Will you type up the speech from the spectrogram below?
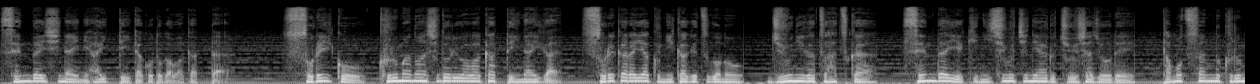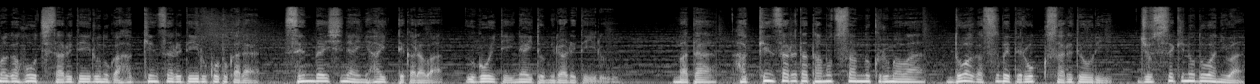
仙台市内に入っていたことが分かった。それ以降、車の足取りは分かっていないが、それから約2ヶ月後の12月20日、仙台駅西口にある駐車場で、保さんの車が放置されているのが発見されていることから、仙台市内に入ってからは動いていないとみられている。また、発見された保さんの車は、ドアが全てロックされており、助手席のドアには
